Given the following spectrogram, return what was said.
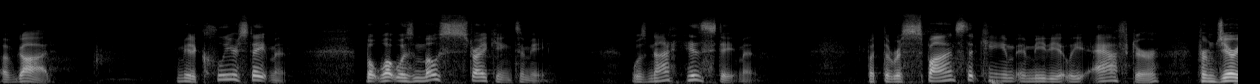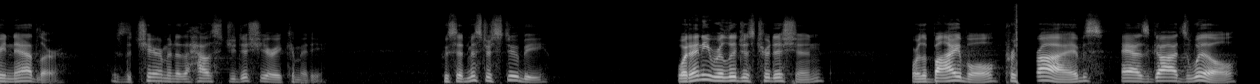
of God. He made a clear statement. But what was most striking to me was not his statement, but the response that came immediately after from Jerry Nadler, who's the chairman of the House Judiciary Committee, who said, Mr. Steube, what any religious tradition or the Bible prescribes as God's will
